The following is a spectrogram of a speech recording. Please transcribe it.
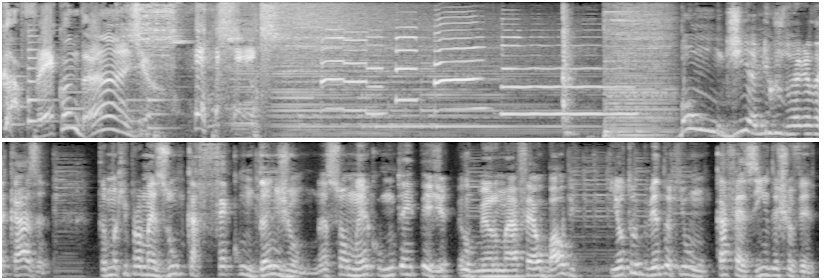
Café com Dungeon! Bom dia, amigos do Regra da Casa. Estamos aqui para mais um Café com Dungeon, nessa manhã com muito RPG. O meu nome é Rafael Balbi e eu estou bebendo aqui um cafezinho, deixa eu ver.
